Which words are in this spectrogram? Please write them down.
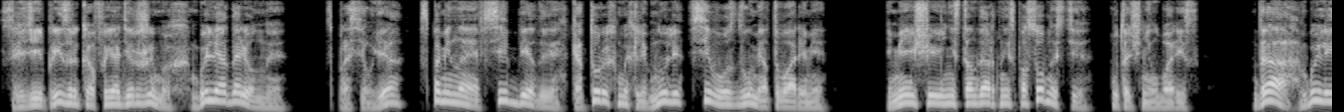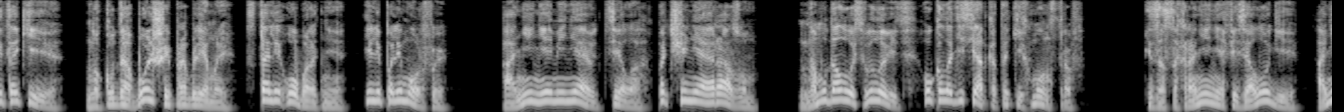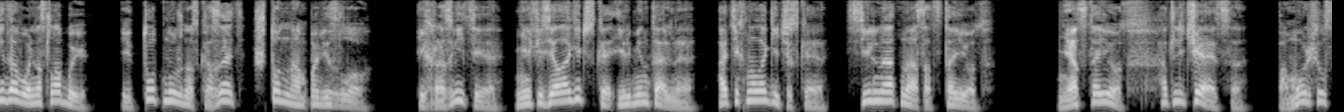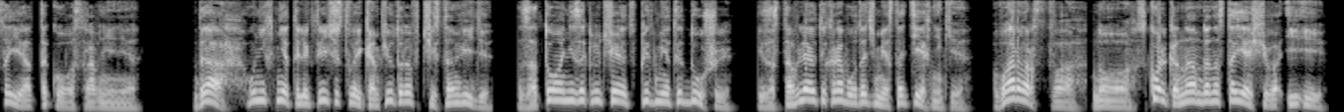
Среди призраков и одержимых были одаренные, — спросил я, вспоминая все беды, которых мы хлебнули всего с двумя тварями. «Имеющие нестандартные способности?» — уточнил Борис. «Да, были и такие, но куда большей проблемой стали оборотни или полиморфы. Они не меняют тело, подчиняя разум. Нам удалось выловить около десятка таких монстров. Из-за сохранения физиологии они довольно слабы, и тут нужно сказать, что нам повезло. Их развитие не физиологическое или ментальное, а технологическое, сильно от нас отстает. Не отстает, отличается. Поморщился я от такого сравнения. Да, у них нет электричества и компьютеров в чистом виде, зато они заключают в предметы души и заставляют их работать вместо техники. Варварство, но сколько нам до настоящего ИИ?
